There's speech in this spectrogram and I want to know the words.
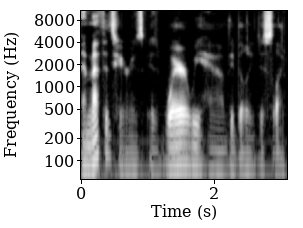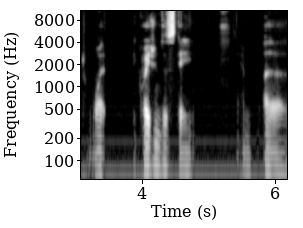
And methods here is, is where we have the ability to select what equations of state and uh,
